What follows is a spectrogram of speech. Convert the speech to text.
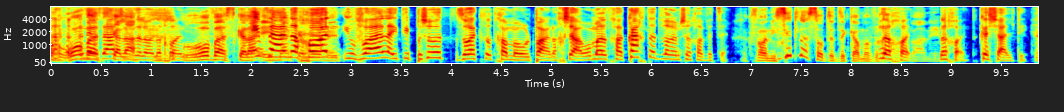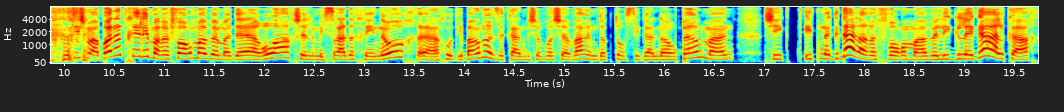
רוב ההשכלה. אני יודעת שזה לא נכון. רוב ההשכלה אינה קיימת. אם זה היה נכון, יובל, הייתי פשוט זורקת אותך מהאולפן עכשיו, אומרת לך, קח את הדברים שלך וצא. כבר ניסית לעשות את זה כמה וכמה נכון, פעמים. נכון, נכון, כשלתי. תשמע, בוא נתחיל עם הרפורמה במדעי הרוח של משרד החינוך. אנחנו דיברנו על זה כאן בשבוע שעבר עם דוקטור סיגל נאור פרלמן, שהתנגדה לרפורמה ולגלגה על כך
